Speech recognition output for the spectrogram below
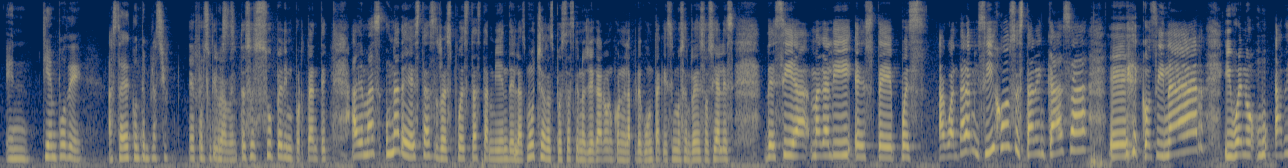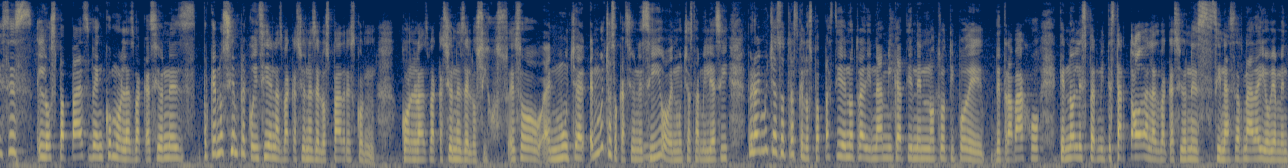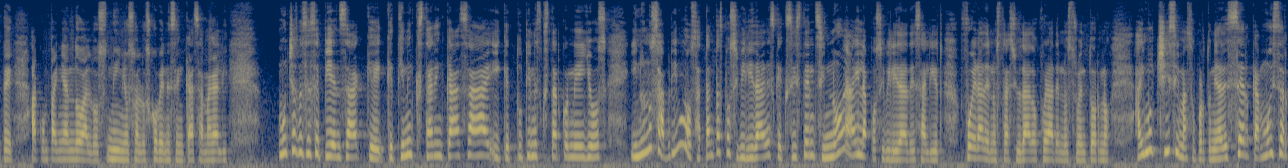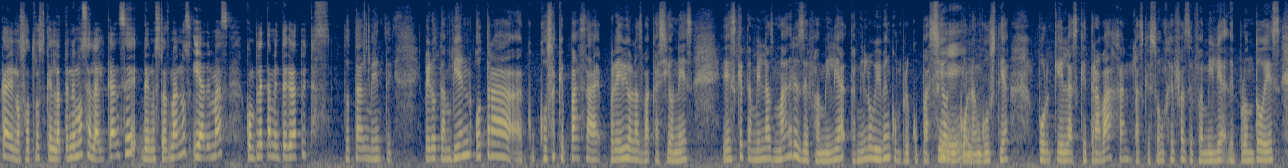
en tiempo de hasta de contemplación. Efectivamente, eso es súper importante. Además, una de estas respuestas también, de las muchas respuestas que nos llegaron con la pregunta que hicimos en redes sociales, decía Magali, este, pues aguantar a mis hijos, estar en casa, eh, cocinar y bueno, a veces los papás ven como las vacaciones, porque no siempre coinciden las vacaciones de los padres con, con las vacaciones de los hijos. Eso en, en muchas ocasiones sí, o en muchas familias sí, pero hay muchas otras que los papás tienen otra dinámica, tienen otro tipo de, de trabajo que no les permite estar todas las vacaciones sin hacer nada y obviamente acompañando a los niños o a los jóvenes en casa, Magali muchas veces se piensa que, tienen que estar en casa y que tú tienes que estar con ellos y no nos abrimos a tantas posibilidades que existen si no hay la posibilidad de salir fuera de nuestra ciudad o fuera de nuestro entorno. Hay muchísimas oportunidades cerca, muy cerca de nosotros, que la tenemos al alcance de nuestras manos y además completamente gratuitas. Totalmente. Pero también otra cosa que pasa previo a las vacaciones es que también las madres de familia también lo viven con preocupación y con angustia, porque las que trabajan, las que son jefas de familia, de pronto es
